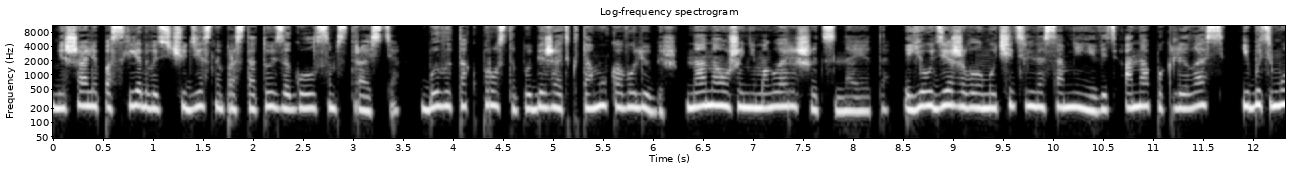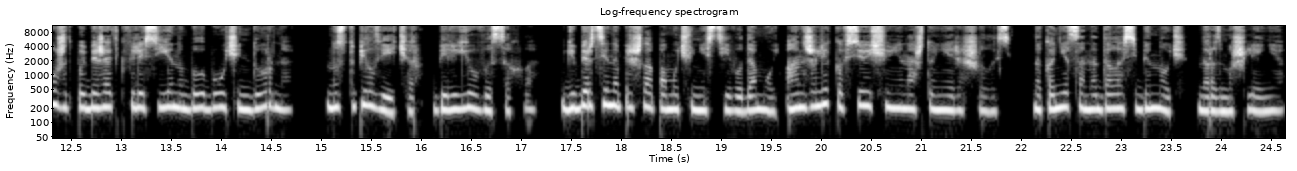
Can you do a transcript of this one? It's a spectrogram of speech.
мешали последовать с чудесной простотой за голосом страсти. Было так просто побежать к тому, кого любишь, но она уже не могла решиться на это. Ее удерживало мучительное сомнение, ведь она поклялась, и, быть может, побежать к Фелисиену было бы очень дурно. Наступил вечер, белье высохло. Гюбертина пришла помочь унести его домой, а Анжелика все еще ни на что не решилась. Наконец она дала себе ночь на размышления.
